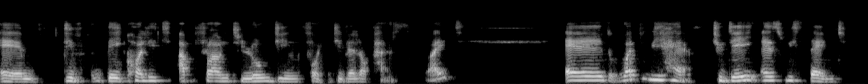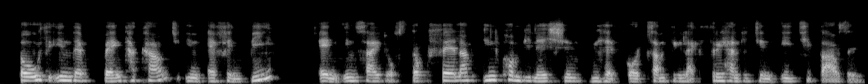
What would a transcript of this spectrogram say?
um, they call it upfront loading for developers, right? And what we have today as we stand, both in the bank account in FNB and inside of Stokfela, in combination, we have got something like 380,000.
